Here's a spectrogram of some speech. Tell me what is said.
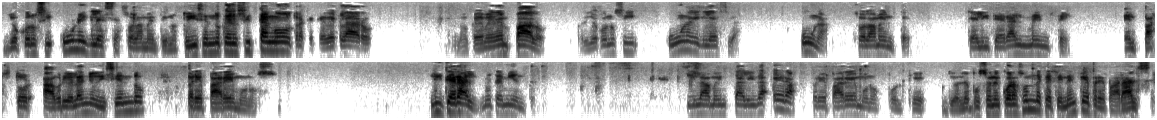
Yo conocí una iglesia solamente, y no estoy diciendo que no existan otras, que quede claro, no que me den palo, pero yo conocí una iglesia, una solamente, que literalmente el pastor abrió el año diciendo, preparémonos. Literal, no te miento. Y la mentalidad era, preparémonos, porque Dios le puso en el corazón de que tienen que prepararse.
